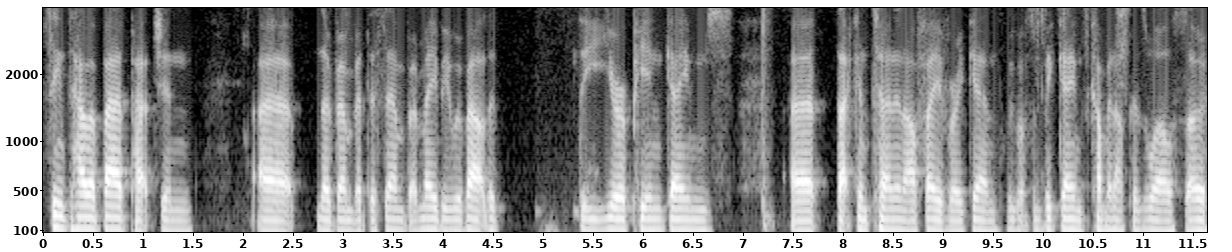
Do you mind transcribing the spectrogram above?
seem to have a bad patch in uh, November, December, maybe without the the European games uh, that can turn in our favour again. We've got some big games coming up as well. So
